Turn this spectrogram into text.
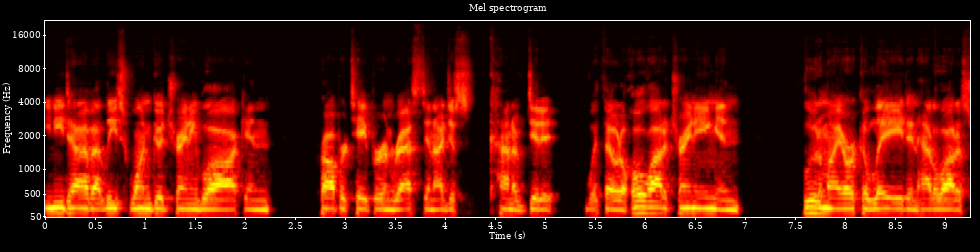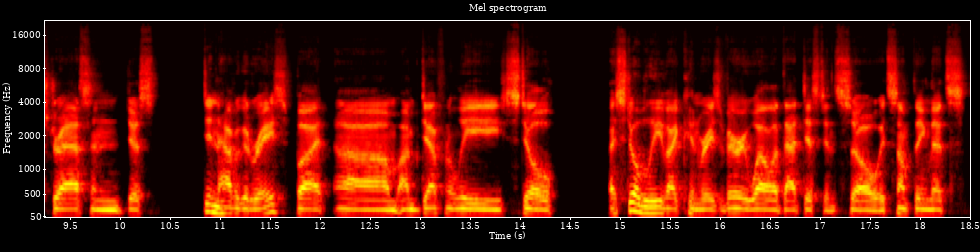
you need to have at least one good training block and proper taper and rest. And I just kind of did it without a whole lot of training and flew to Mallorca late and had a lot of stress and just didn't have a good race. But um, I'm definitely still, I still believe I can race very well at that distance. So it's something that's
